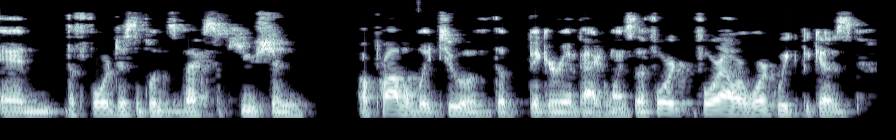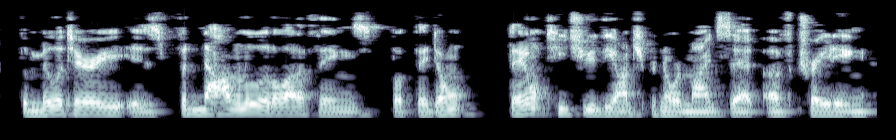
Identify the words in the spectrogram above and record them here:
and the four disciplines of execution are probably two of the bigger impact ones. The four four hour work week because the military is phenomenal at a lot of things, but they don't they don't teach you the entrepreneur mindset of trading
